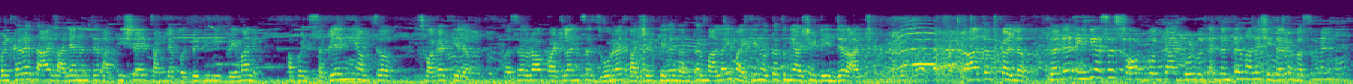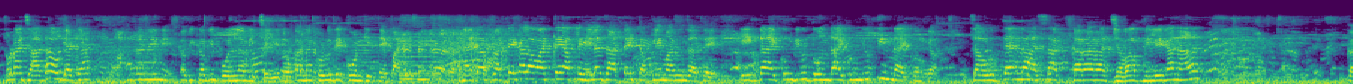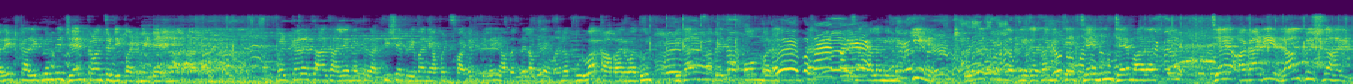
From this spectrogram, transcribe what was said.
पण खरंच आज आल्यानंतर अतिशय चांगल्या पद्धतीने प्रेमाने आपण सगळ्यांनी आमचं स्वागत केलं. बसवराव पाटलांचं जोरात भाषण केलं. नंतर मलाही माहिती नव्हतं तुम्ही असे डेंजर आहात. आजच कळलं. त्यांना नेहमी असं सॉफ्ट बोलतात गोड बोलतात. नंतर मला शेजारी बसून म्हणे थोडा जादा हो गया क्या? नाही नाही. कभी कभी बोलना भी चाहिए. लोकांना कळू दे कोण कितने पाणी नाहीतर प्रत्येकाला वाटतंय आपलं ह्याला जातंय टपले मारून जाते एकदा ऐकून घेऊ दोनदा ऐकून घेऊ तीनदा ऐकून घेऊ चौथ्यांदा असा करारा जवाब मिलेगा ना? करेक्ट कार्यक्रम ते जयंतरावांचं डिपार्टमेंट आहे. पण खरंच आज आल्यानंतर अतिशय प्रेमाने आपण स्वागत केलं. याबद्दल आपले मनपूर्वक आभार वाधून विधानसभेचा फॉर्म भरला मी नक्की आपली रजा घेते जय हिंद जय महाराष्ट्र जय आघाडी रामकृष्ण हरी.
